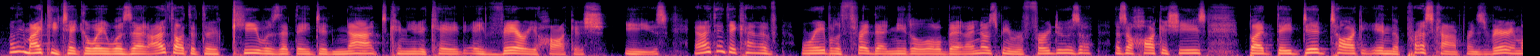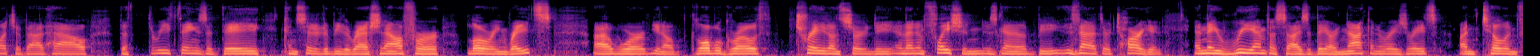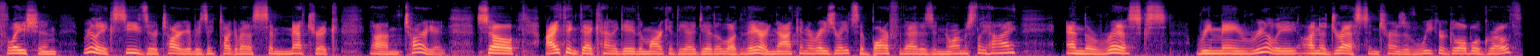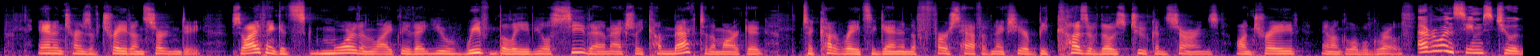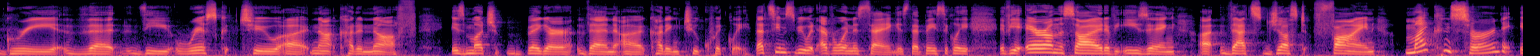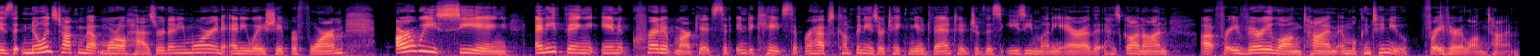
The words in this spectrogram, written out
I think my key takeaway was that I thought that the key was that they did not communicate a very hawkish ease. And I think they kind of were able to thread that needle a little bit. I know it's being referred to as a as a hawkish ease, but they did talk in the press conference very much about how the three things that they consider to be the rationale for lowering rates uh, were, you know, global growth, trade uncertainty and that inflation is going to be is not at their target. And they re-emphasize that they are not going to raise rates until inflation really exceeds their target because they talk about a symmetric um, target. So i think that kind of gave the market the idea that look they are not going to raise rates. The bar for that is enormously high and the risks remain really unaddressed in terms of weaker global growth and in terms of trade uncertainty. So I think it's more than likely that you we believe you'll see them actually come back to the market to cut rates again in the first half of next year because of those two concerns on trade and on global growth. Everyone seems to agree that the risk to uh, not cut enough is much bigger than uh, cutting too quickly. That seems to be what everyone is saying is that basically, if you err on the side of easing, uh, that's just fine. My concern is that no one's talking about moral hazard anymore in any way, shape, or form. Are we seeing anything in credit markets that indicates that perhaps companies are taking advantage of this easy money era that has gone on uh, for a very long time and will continue for a very long time?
